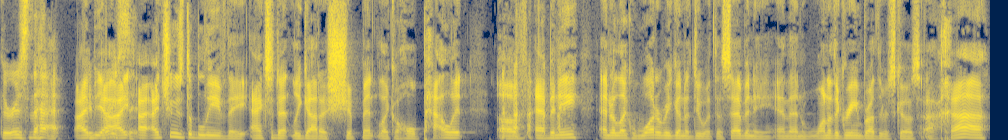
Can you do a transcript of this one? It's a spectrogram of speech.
there is that. I, yeah, I, I I choose to believe they accidentally got a shipment, like a whole pallet of ebony, and they're like, "What are we going to do with this ebony?" And then one of the Greene brothers goes, "Aha!"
